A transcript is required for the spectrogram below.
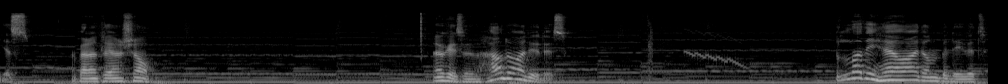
Yes, apparently I shall. Okay, so how do I do this? Bloody hell, I don't believe it.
